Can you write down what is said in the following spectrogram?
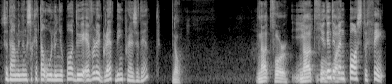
Sa dami ng sakit ang ulo nyo po, do you ever regret being president? No. Not for You- not for You didn't one, even pause to think.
